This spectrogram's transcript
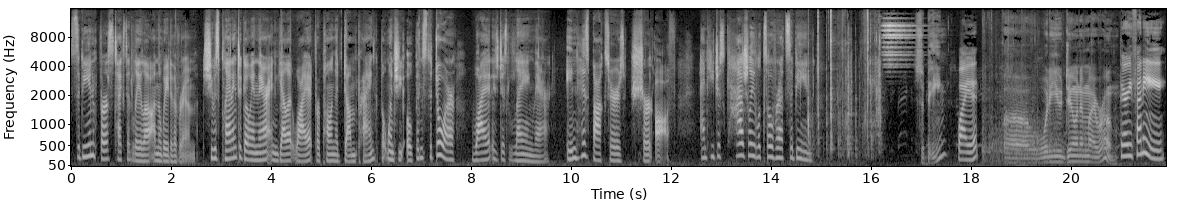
Sabine first texted Layla on the way to the room. She was planning to go in there and yell at Wyatt for pulling a dumb prank, but when she opens the door, Wyatt is just laying there, in his boxers, shirt off. And he just casually looks over at Sabine. Sabine? Wyatt. Uh, what are you doing in my room? Very funny.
